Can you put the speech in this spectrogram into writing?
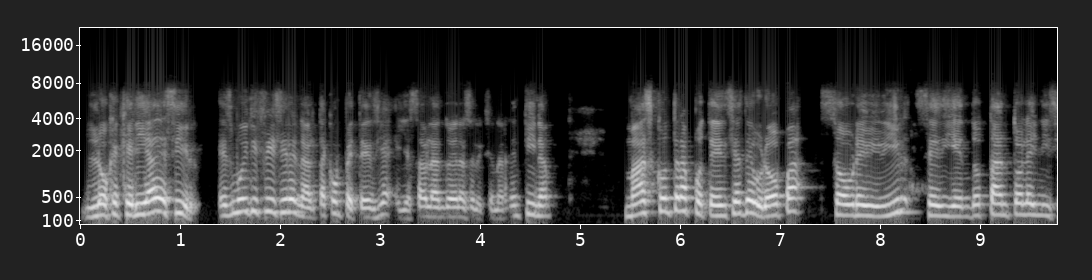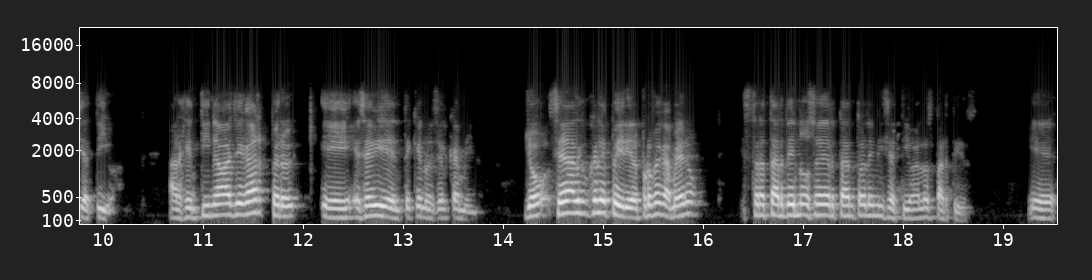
lo que quería decir, es muy difícil en alta competencia, ella está hablando de la selección argentina, más contrapotencias de Europa sobrevivir cediendo tanto la iniciativa. Argentina va a llegar, pero eh, es evidente que no es el camino. Yo sé algo que le pediría al profe Gamero, es tratar de no ceder tanto la iniciativa en los partidos. Eh,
